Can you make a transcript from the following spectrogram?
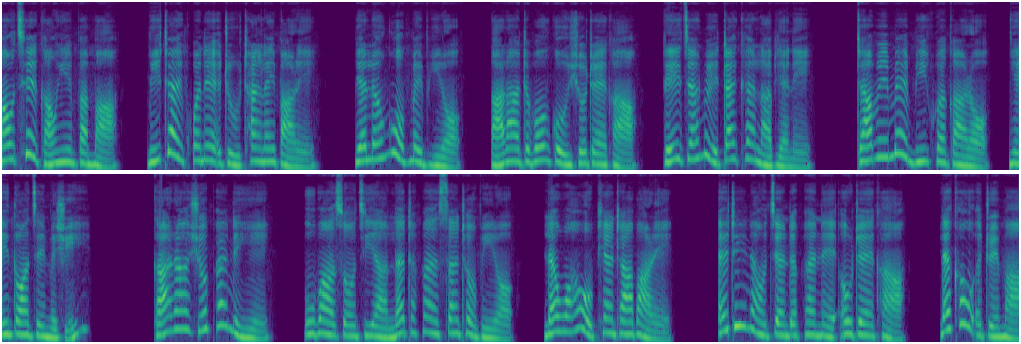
မောင်ချစ်ခေါင်းရင်းဘက်မှာမီးတိုက်ခွန်းနဲ့အတူထိုင်လိုက်ပါတယ်။မျက်လုံးကိုမှိတ်ပြီးတော့ဂါရာတပုတ်ကိုရွှတ်တဲ့အခါလေချမ်းတွေတိုက်ခတ်လာပြန်တယ်။ဒါပေမဲ့မီးခွက်ကတော့ ငိမ့်သွားခြင်းမရှိ။ဂါရာရွတ်ဖက်နေရင်ဥပစောကြီးကလက်တစ်ဖက်ဆန်းထုတ်ပြီးတော့လက်ဝါးကိုဖြန့်ထားပါတယ်။အဲ့ဒီနောက်ကြံတစ်ဖက်နဲ့အုပ်တဲ့အခါလက်ခုပ်အတွင်းမှာ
